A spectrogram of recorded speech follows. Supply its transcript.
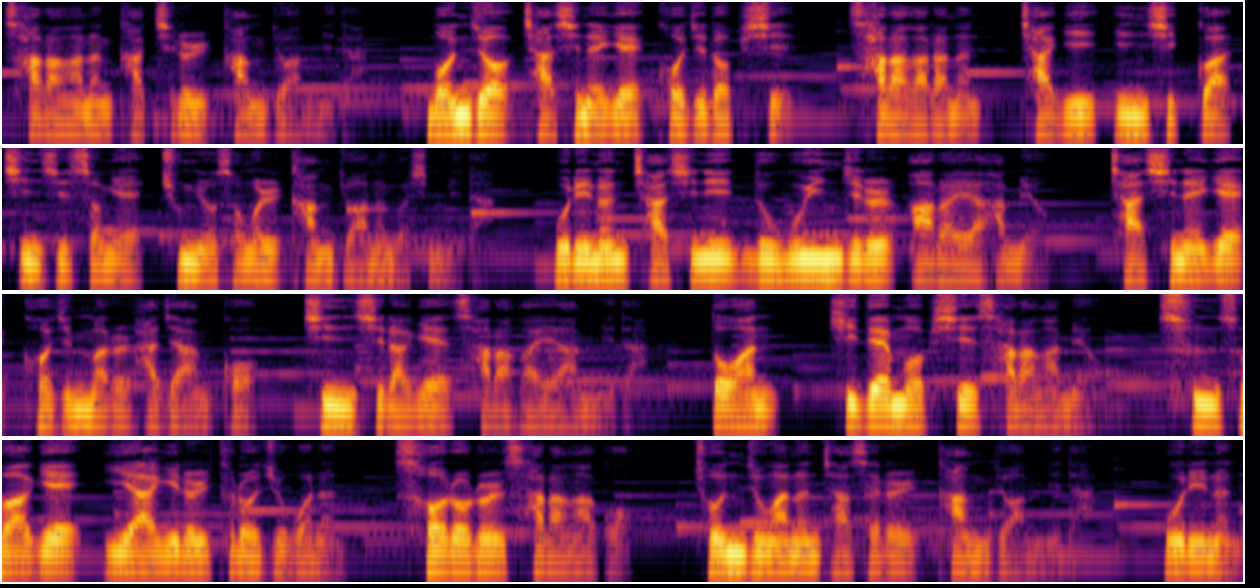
사랑하는 가치를 강조합니다. 먼저 자신에게 거짓 없이 살아가라는 자기 인식과 진실성의 중요성을 강조하는 것입니다. 우리는 자신이 누구인지를 알아야 하며 자신에게 거짓말을 하지 않고 진실하게 살아가야 합니다. 또한 기댐 없이 사랑하며 순수하게 이야기를 들어주고는 서로를 사랑하고 존중하는 자세를 강조합니다. 우리는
